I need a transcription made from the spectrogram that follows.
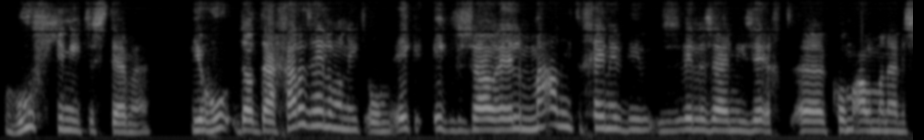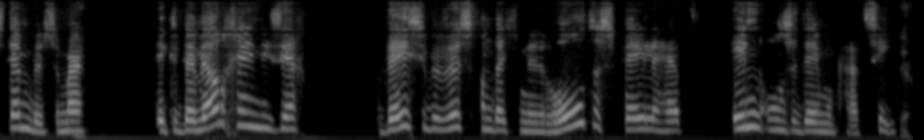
hoef je niet te stemmen. Je dat, daar gaat het helemaal niet om. Ik, ik zou helemaal niet degene die willen zijn die zegt: eh, kom allemaal naar de stembussen. Maar ik ben wel degene die zegt: wees je bewust van dat je een rol te spelen hebt in onze democratie. Ja.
